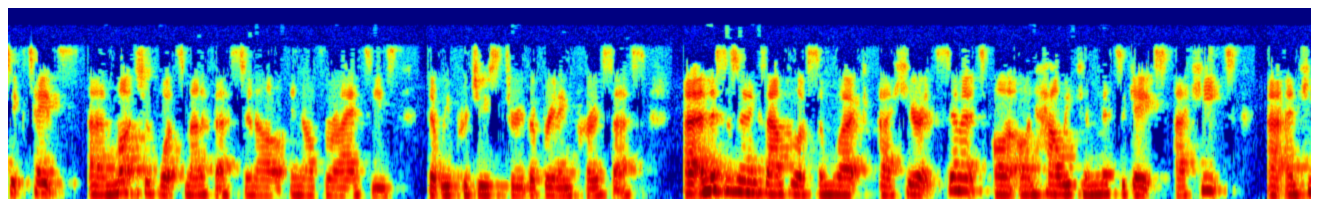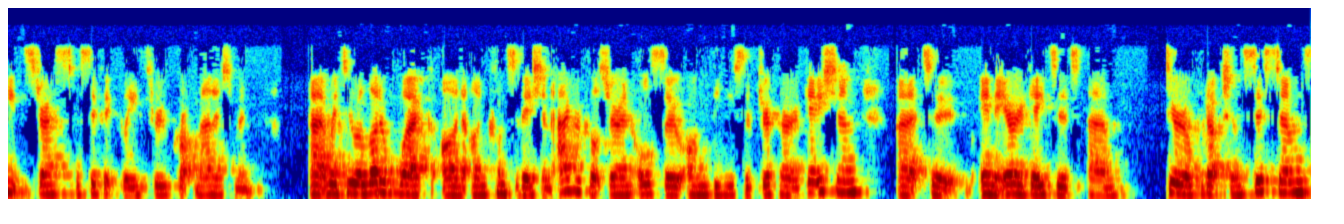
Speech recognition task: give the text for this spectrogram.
dictates uh, much of what's manifest in our, in our varieties that we produce through the breeding process. Uh, and this is an example of some work uh, here at CIMMYT on, on how we can mitigate uh, heat and heat stress specifically through crop management. We do a lot of work on, on conservation agriculture and also on the use of drip irrigation to in irrigated um, cereal production systems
